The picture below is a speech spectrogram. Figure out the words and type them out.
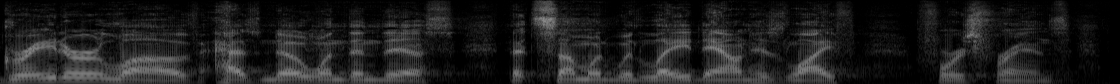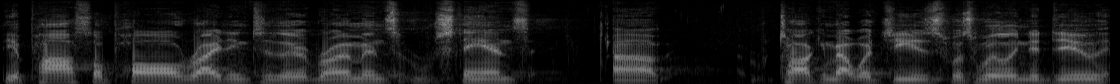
Greater love has no one than this, that someone would lay down his life for his friends. The Apostle Paul, writing to the Romans, stands uh, talking about what Jesus was willing to do.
